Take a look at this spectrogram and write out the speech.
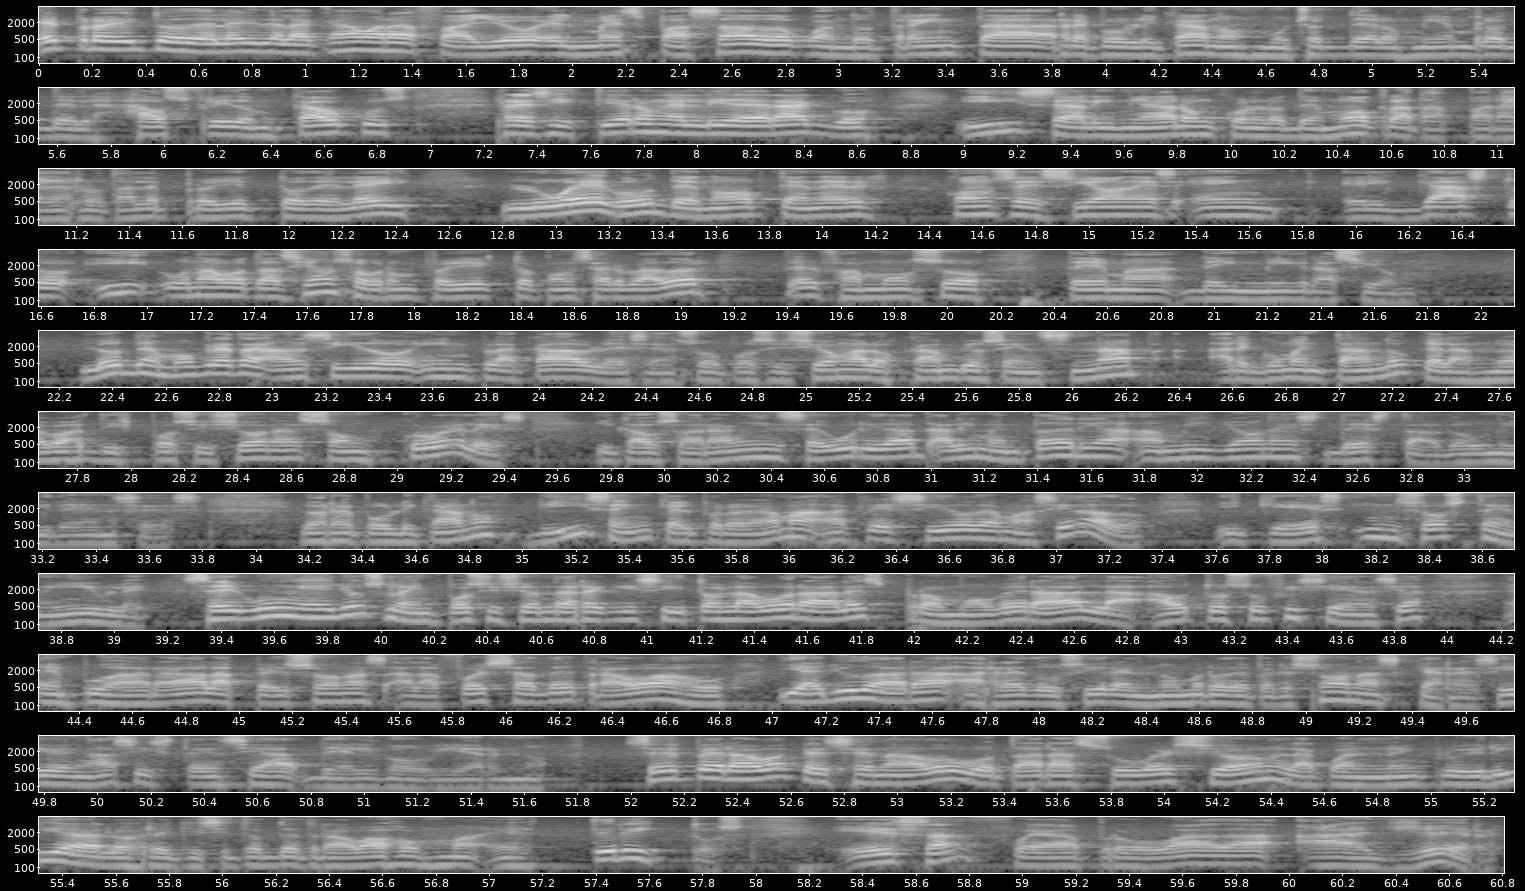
El proyecto de ley de la Cámara falló el mes pasado cuando 30 republicanos, muchos de los miembros del House Freedom Caucus, resistieron el liderazgo y se alinearon con los demócratas para derrotar el proyecto de ley luego de no obtener concesiones en el gasto y una votación sobre un proyecto conservador del famoso tema de inmigración. Los demócratas han sido implacables en su oposición a los cambios en SNAP, argumentando que las nuevas disposiciones son crueles y causarán inseguridad alimentaria a millones de estadounidenses. Los republicanos dicen que el programa ha crecido demasiado y que es insostenible. Según ellos, la imposición de requisitos laborales promoverá la autosuficiencia, empujará a las personas a la fuerza de trabajo y ayudará a reducir el número de personas que reciben asistencia del gobierno. Se esperaba que el Senado votara su versión, la cual no incluiría los requisitos de trabajo más estrictos. Esa fue aprobada ayer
